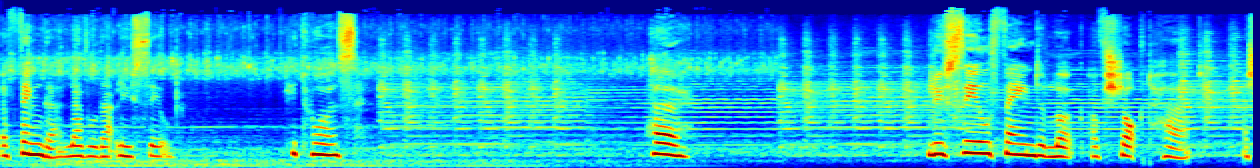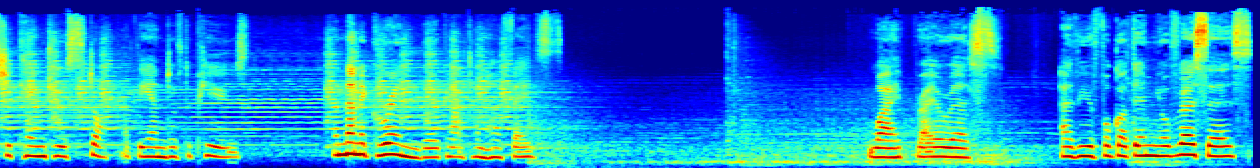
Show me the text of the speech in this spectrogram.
a finger levelled at Lucille. It was her. Lucille feigned a look of shocked hurt as she came to a stop at the end of the pews, and then a grin broke out on her face. Why, Prioress, have you forgotten your verses?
